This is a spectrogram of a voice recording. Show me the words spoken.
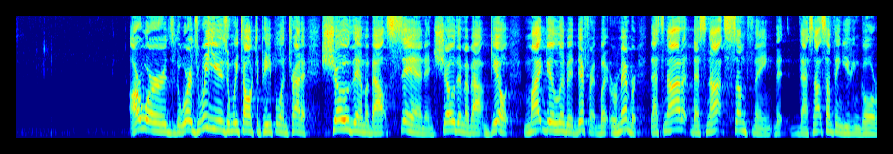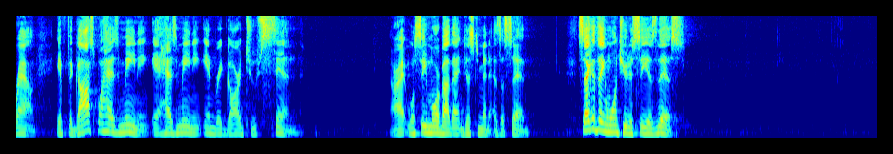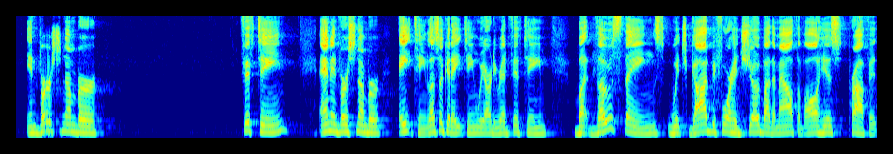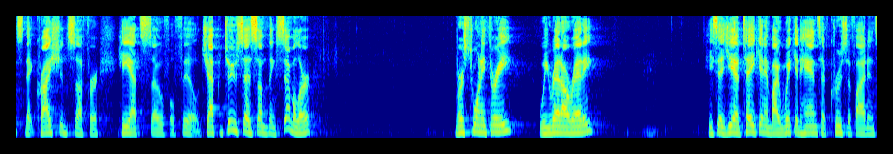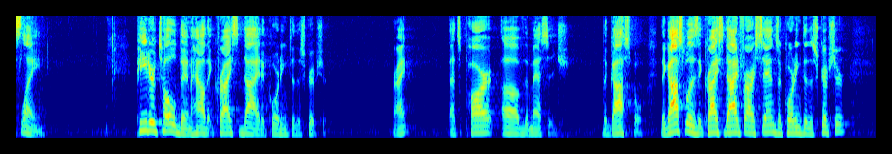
Our words, the words we use when we talk to people and try to show them about sin and show them about guilt might be a little bit different. But remember, that's not, that's not something that, that's not something you can go around. If the gospel has meaning, it has meaning in regard to sin. All right, we'll see more about that in just a minute, as I said. Second thing I want you to see is this. In verse number 15 and in verse number 18. Let's look at 18. We already read 15. But those things which God before had showed by the mouth of all his prophets that Christ should suffer, he hath so fulfilled. Chapter 2 says something similar. Verse 23, we read already. He says, Ye have taken and by wicked hands have crucified and slain. Peter told them how that Christ died according to the scripture. Right? That's part of the message the gospel. The gospel is that Christ died for our sins according to the scripture,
